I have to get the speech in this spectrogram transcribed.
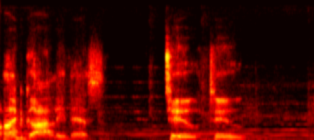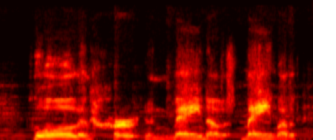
ungodliness to, to pull and hurt and maim maim other people.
